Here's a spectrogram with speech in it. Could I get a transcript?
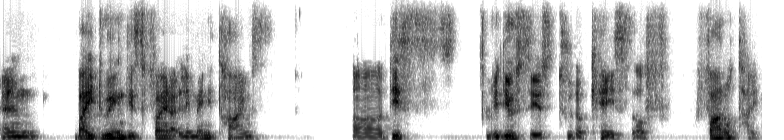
And by doing this finitely many times, uh, this reduces to the case of Fano type.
